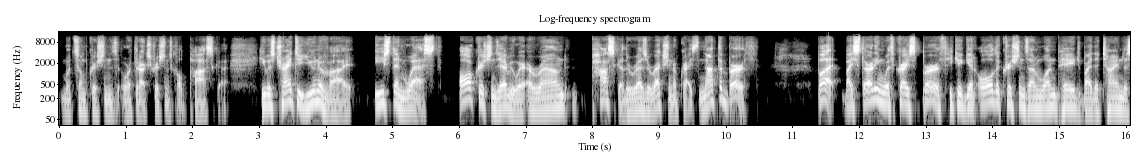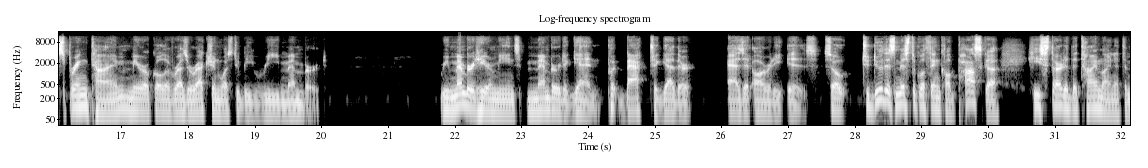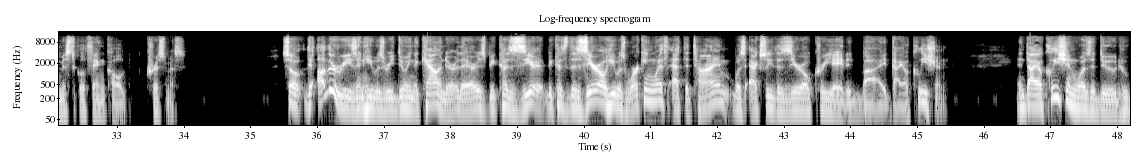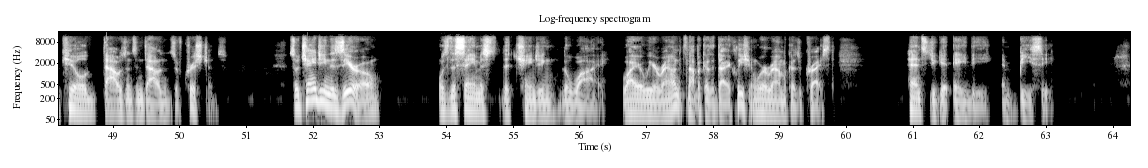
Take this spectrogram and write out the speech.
what some Christians, Orthodox Christians, called Pascha. He was trying to unify East and West, all Christians everywhere, around Pascha, the resurrection of Christ, not the birth. But by starting with Christ's birth, he could get all the Christians on one page by the time the springtime miracle of resurrection was to be remembered. Remembered here means membered again, put back together as it already is. So to do this mystical thing called Pascha, he started the timeline at the mystical thing called Christmas. So the other reason he was redoing the calendar there is because zero, because the zero he was working with at the time was actually the zero created by Diocletian. And Diocletian was a dude who killed thousands and thousands of Christians. So changing the zero was the same as the changing the why. Why are we around? It's not because of Diocletian. We're around because of Christ. Hence, you get AD and BC.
